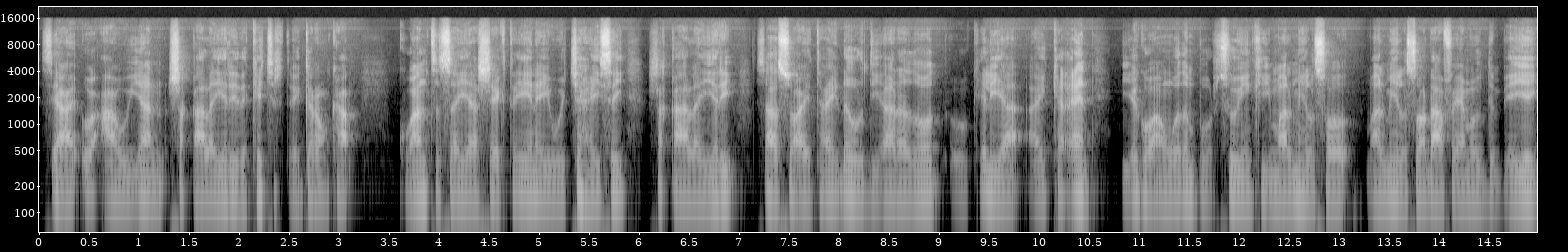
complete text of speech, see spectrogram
si ay u caawiyaan shaqaala yarida ka jirtay garoonka quantas ayaa sheegtay inay wajahaysay shaqaala yari saasoo ay tahay dhowr diyaaradood oo keliya ay kaceen iyagoo aan wadan boorsooyinkii maalmihii la soo maalmihii la soo dhaafay ama u dambeeyey.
